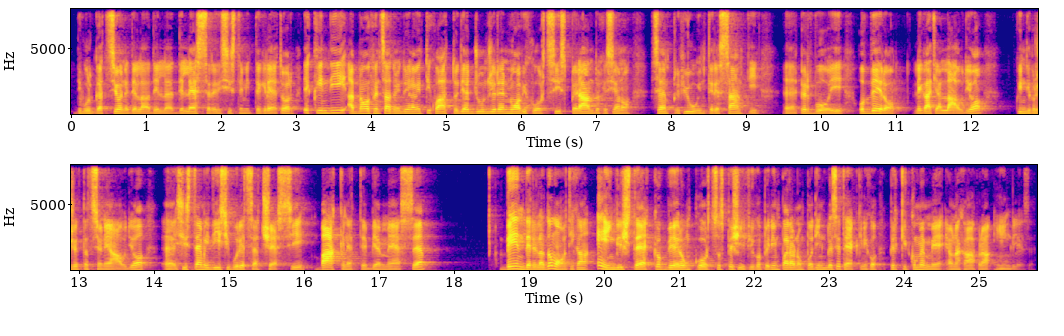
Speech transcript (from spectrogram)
divulgazione della, del, dell'essere di System Integrator. E quindi abbiamo pensato nel 2024 di aggiungere nuovi corsi sperando che siano sempre più interessanti eh, per voi, ovvero legati all'audio, quindi progettazione audio, eh, sistemi di sicurezza e accessi, BACnet e BMS, vendere la domotica e English Tech, ovvero un corso specifico per imparare un po' di inglese tecnico per chi come me è una capra in inglese.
